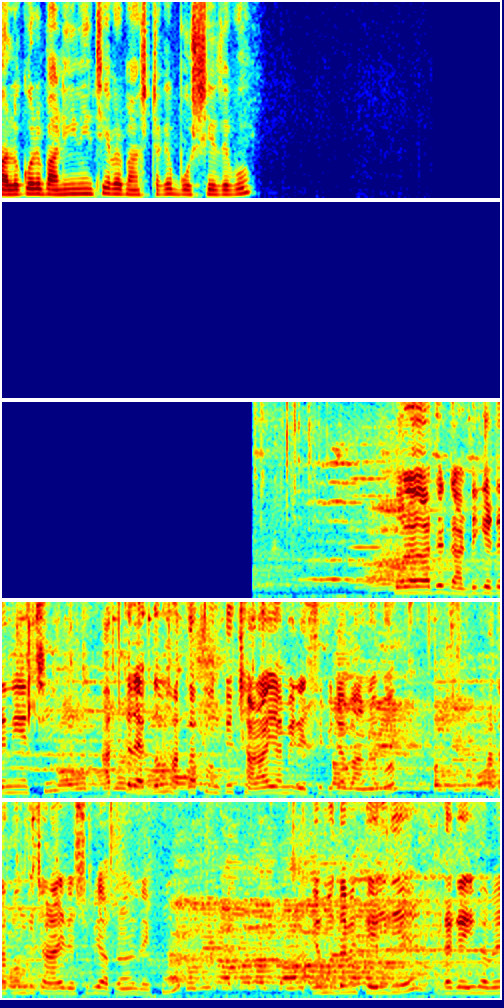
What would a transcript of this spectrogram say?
ভালো করে বানিয়ে নিয়েছি। এবার বাঁশটাকে বসিয়ে দেবো। কলা গাছের ডাঁটি কেটে নিয়েছি। আজকের একদম হাতা খুন্তি ছাড়াই আমি রেসিপিটা বানাবো। হাতা খুন্তি ছাড়াই রেসিপি আপনারা দেখুন। এর মধ্যে আমি তেল দিয়ে এটাকে এইভাবে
